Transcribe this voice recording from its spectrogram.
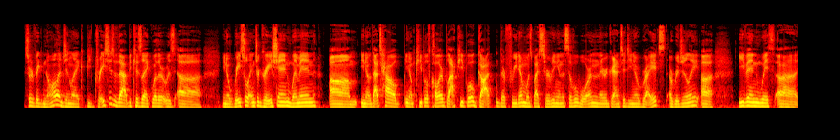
sort of acknowledge and like be gracious of that because like whether it was uh you know racial integration, women, um you know that's how you know people of color, black people got their freedom was by serving in the Civil War and they were granted you know rights originally. Uh even with uh,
